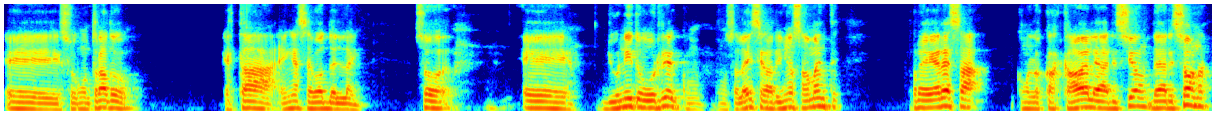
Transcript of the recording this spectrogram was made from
Eh, su contrato está en ese borderline. So, eh, Junito Gurriel, como se le dice cariñosamente, regresa con los cascabeles de Arizona,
